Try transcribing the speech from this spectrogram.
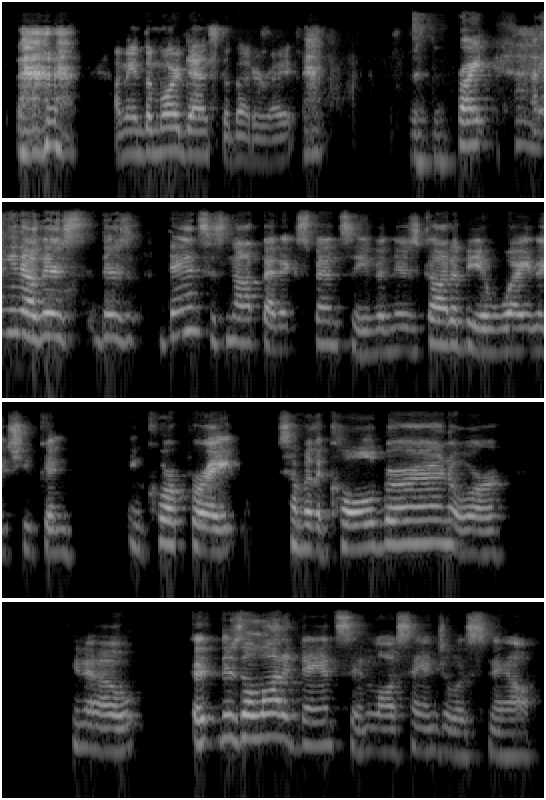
I mean, the more dance, the better, right? right. You know, there's there's dance is not that expensive, and there's got to be a way that you can incorporate some of the Colburn or, you know, there's a lot of dance in Los Angeles now,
